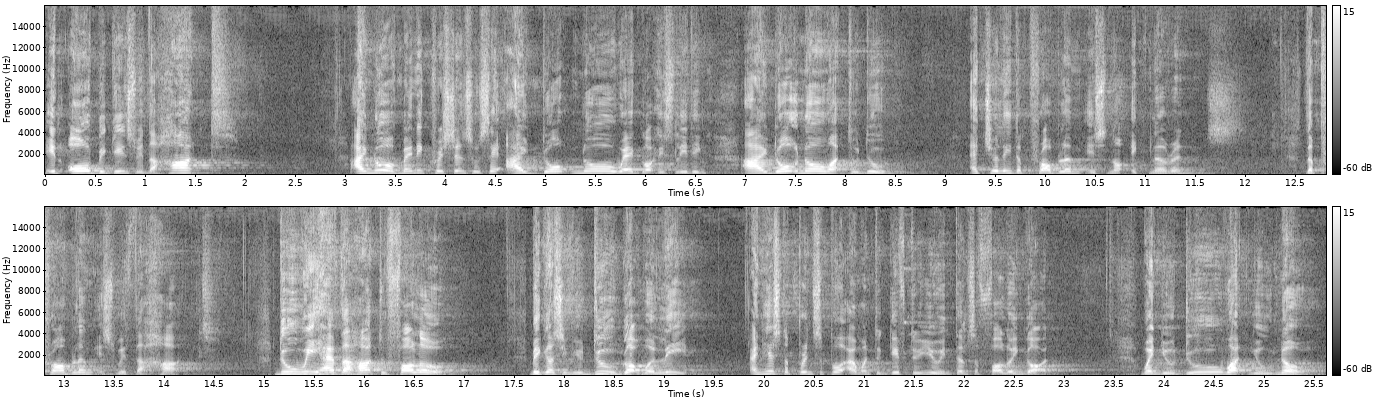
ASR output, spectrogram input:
It all begins with the heart. I know of many Christians who say, I don't know where God is leading, I don't know what to do. Actually, the problem is not ignorance, the problem is with the heart. Do we have the heart to follow? Because if you do, God will lead. And here's the principle I want to give to you in terms of following God when you do what you know,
